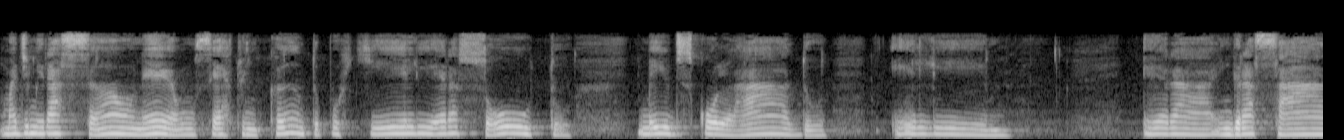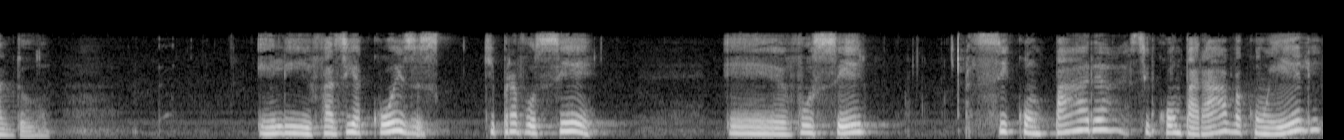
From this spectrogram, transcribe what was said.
uma admiração, né, um certo encanto, porque ele era solto, meio descolado, ele era engraçado, ele fazia coisas que para você é, você se compara, se comparava com ele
